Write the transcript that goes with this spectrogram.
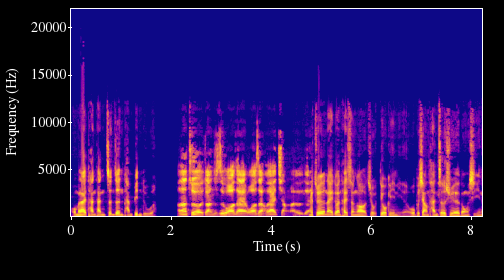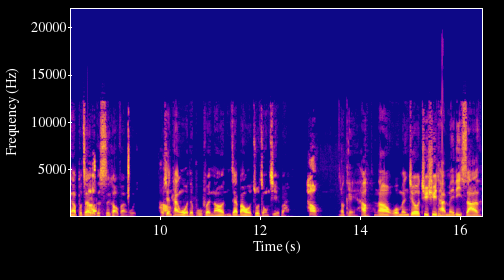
我们来谈谈真正谈病毒了。啊，那最后一段就是我要再我要再回来讲了，对不对？那最后那一段太深奥，就丢给你了。我不想谈哲学的东西，那不在我的思考范围。我先谈我的部分，然后你再帮我做总结吧。好，OK，好，那我们就继续谈梅丽莎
